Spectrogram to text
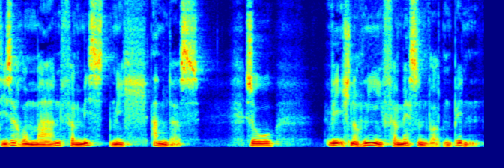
Dieser Roman vermisst mich anders, so wie ich noch nie vermessen worden bin.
